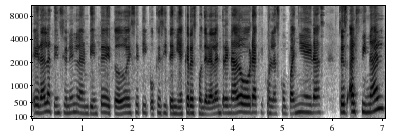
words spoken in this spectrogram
era la tensión en el ambiente de todo ese tipo, que si tenía que responder a la entrenadora, que con las compañeras. Entonces, al final,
